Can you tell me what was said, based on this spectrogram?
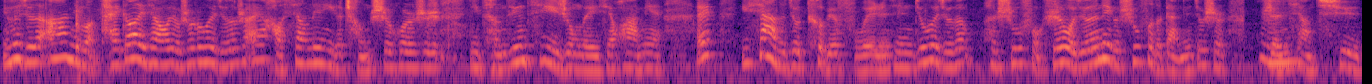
你会觉得啊，你往抬高一下，我有时候都会觉得说，哎，好像另一个城市，或者是你曾经记忆中的一些画面，哎，一下子就特别抚慰人心，你就会觉得很舒服。所以我觉得那个舒服的感觉，就是人想去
